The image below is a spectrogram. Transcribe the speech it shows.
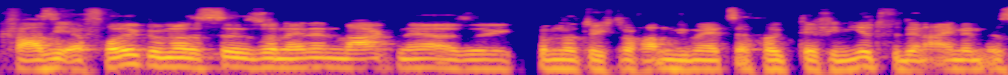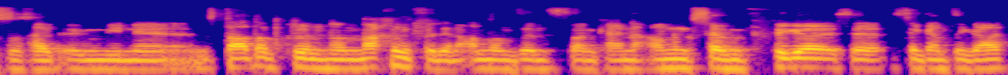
quasi Erfolg, wenn man das so nennen mag, ne, also ich komme natürlich darauf an, wie man jetzt Erfolg definiert. Für den einen ist es halt irgendwie eine Startup gründen und machen, für den anderen sind es dann keine Ahnung, Seven Figure, ist ja, ist ja ganz egal.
